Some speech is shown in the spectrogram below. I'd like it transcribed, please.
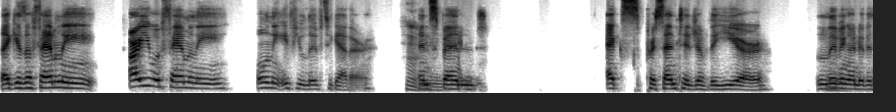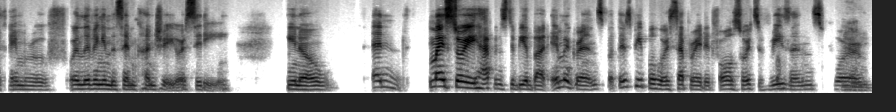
Like, is a family, are you a family only if you live together Hmm. and spend X percentage of the year living under the same roof or living in the same country or city, you know? And my story happens to be about immigrants, but there's people who are separated for all sorts of reasons for Mm.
